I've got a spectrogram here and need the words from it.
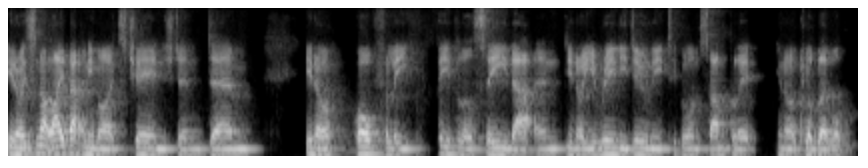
you know it's not like that anymore. It's changed, and um, you know hopefully people will see that, and you know you really do need to go and sample it, you know, at club level.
